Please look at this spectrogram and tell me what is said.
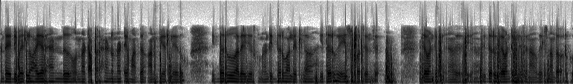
అంటే డిబేట్లో హయ్యర్ హ్యాండ్ ఉన్నట్టు అప్పర్ హ్యాండ్ ఉన్నట్టు ఏం అర్థం అనిపించట్లేదు ఇద్దరు అదే చేసుకున్నారు. అంటే ఇద్దరు వాళ్ళు ఎట్లా? ఇద్దరు ఏజ్డ్ పర్సన్సే సెవెంటీ అదే ఇద్దరు సెవెంటీ ప్లస్ నాకు తెలిసినంత వరకు.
